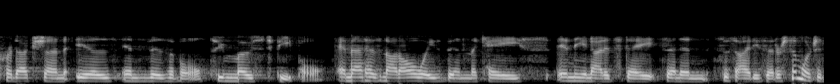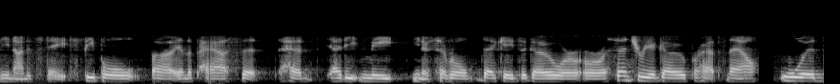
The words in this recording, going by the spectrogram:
production is invisible to most people. And that has not always been the case in the United States and in societies that are similar to the United States. People uh, in the past that had, had eaten meat, you know, several decades ago or, or a century ago, perhaps now, would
